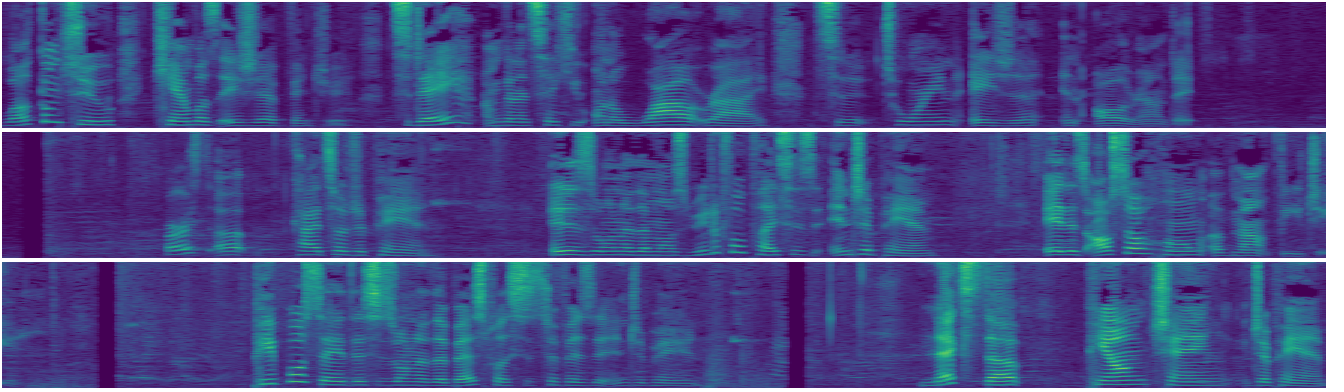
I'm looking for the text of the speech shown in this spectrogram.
Welcome to Campbell's Asia Adventure. Today, I'm going to take you on a wild ride to touring Asia and all around it. First up, Kyoto, Japan. It is one of the most beautiful places in Japan. It is also home of Mount Fuji. People say this is one of the best places to visit in Japan. Next up, Pyeongchang, Japan.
